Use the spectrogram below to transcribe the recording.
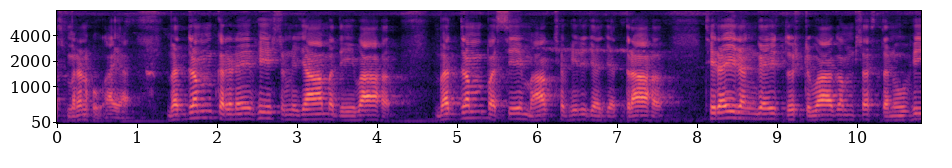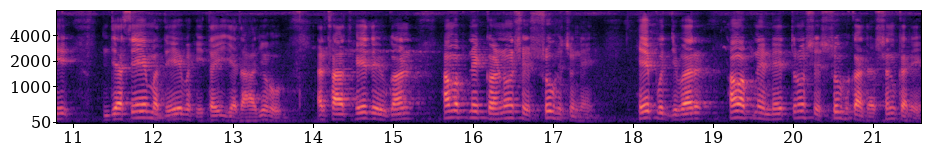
स्मरण हो आया। भद्रम कर्णे भी शृणुयाम देवा भद्रम पश्ये माक्षभिर्जत्रा स्थिरंग तुष्टवागम सस्तनु भी जसेम देव हित यदायु। अर्थात हे देवगण, हम अपने कर्णों से शुभ चुने। हे पूज्यवर, हम अपने नेत्रों से शुभ का दर्शन करें।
